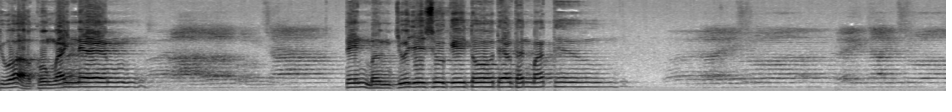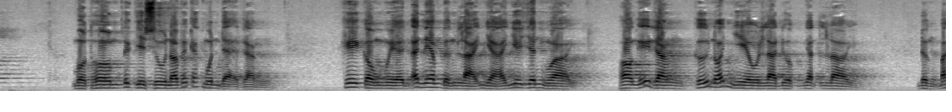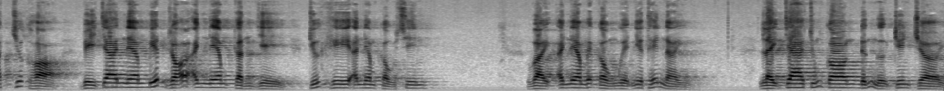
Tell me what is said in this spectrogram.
Chúa ở cùng anh em. Tin mừng Chúa Giêsu Kitô theo Thánh Matthew. Một hôm Đức Giêsu nói với các môn đệ rằng, khi cầu nguyện, anh em đừng lại nhại như dân ngoài Họ nghĩ rằng cứ nói nhiều là được nhận lời Đừng bắt trước họ vì cha anh em biết rõ anh em cần gì Trước khi anh em cầu xin. Vậy anh em hãy cầu nguyện như thế này. Lạy cha chúng con đứng ngự trên trời,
